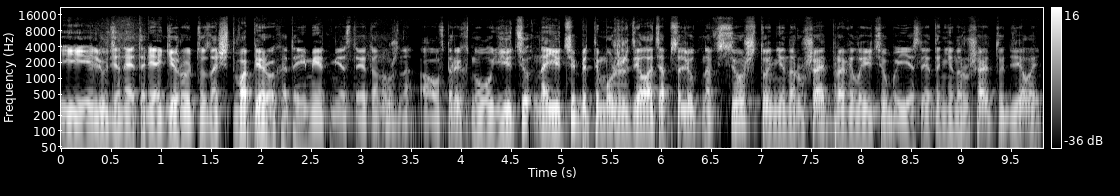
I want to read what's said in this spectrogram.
и люди на это реагируют, то значит, во-первых, это имеет место и это нужно, а во-вторых, ну, YouTube, на YouTube ты можешь делать абсолютно все, что не нарушает правила YouTube. И если это не нарушает, то делай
